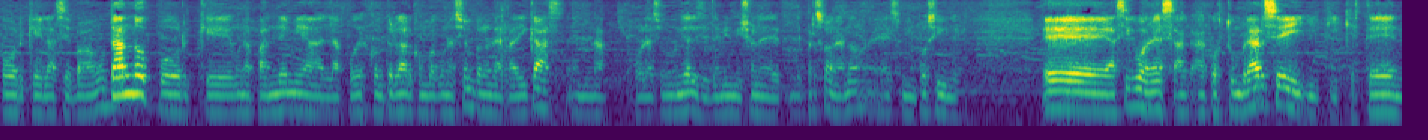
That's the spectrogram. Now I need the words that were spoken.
porque la cepa va mutando, porque una pandemia la podés controlar con vacunación, pero no la erradicás en una población mundial de 7 mil millones de, personas, ¿no? Es imposible. Eh, así que bueno, es acostumbrarse y, y- y que estén,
